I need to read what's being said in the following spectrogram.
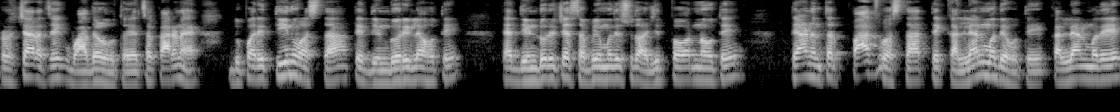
प्रचाराचं एक वादळ होतं. याचं कारण आहे दुपारी तीन वाजता ते दिंडोरीला होते. त्या दिंडोरीच्या सभेमध्ये सुद्धा अजित पवार नव्हते. त्यानंतर पाच वाजता ते कल्याणमध्ये होते. कल्याणमध्ये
